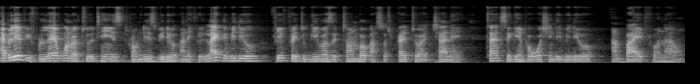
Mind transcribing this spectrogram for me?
I believe you've learned one or two things from this video and if you like the video, feel free to give us a thumb up and subscribe to our channel. Thanks again for watching the video and bye for now.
